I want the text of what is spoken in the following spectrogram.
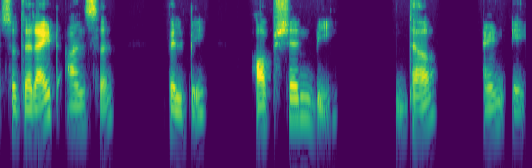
So the right answer will be option B, the and A.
